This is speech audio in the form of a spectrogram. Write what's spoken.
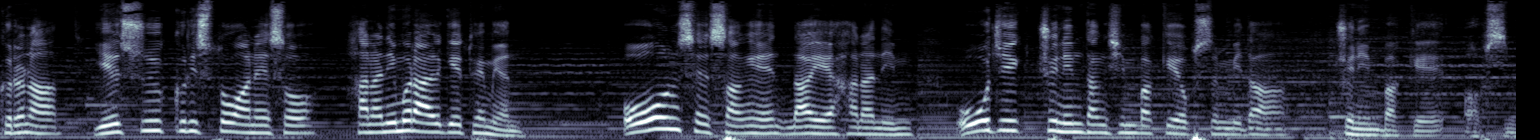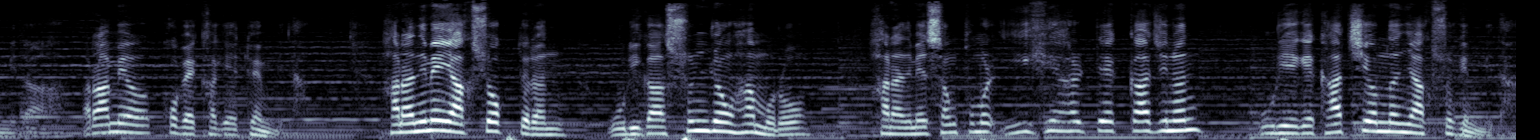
그러나 예수 그리스도 안에서 하나님을 알게 되면 온 세상에 나의 하나님 오직 주님 당신밖에 없습니다. 주님밖에 없습니다. 라며 고백하게 됩니다. 하나님의 약속들은 우리가 순종함으로 하나님의 성품을 이해할 때까지는 우리에게 가치 없는 약속입니다.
